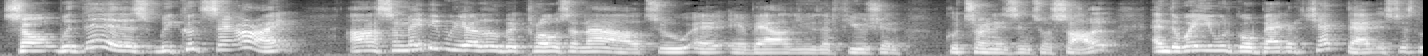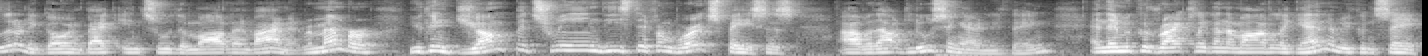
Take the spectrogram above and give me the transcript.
So with this, we could say, all right, uh, so maybe we are a little bit closer now to a, a value that Fusion could turn this into a solid. And the way you would go back and check that is just literally going back into the model environment. Remember, you can jump between these different workspaces uh, without losing anything. And then we could right click on the model again and we can say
